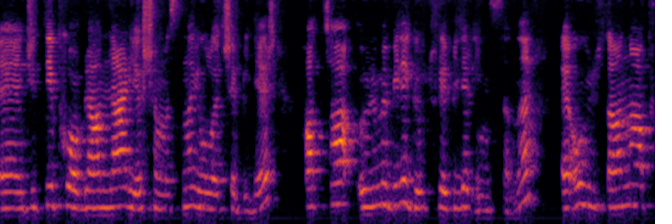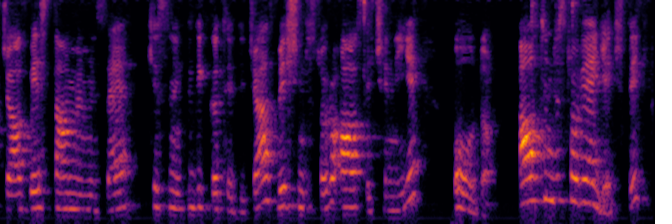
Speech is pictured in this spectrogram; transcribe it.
e, ciddi problemler yaşamasına yol açabilir. Hatta ölüme bile götürebilir insanı. E, o yüzden ne yapacağız? Beslenmemize kesinlikle dikkat edeceğiz. Beşinci soru A seçeneği oldu. Altıncı soruya geçtik.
